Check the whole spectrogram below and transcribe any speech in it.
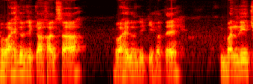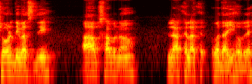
ਵਾਹਿਗੁਰੂ ਜੀ ਕਾ ਖਾਲਸਾ, ਵਾਹਿਗੁਰੂ ਜੀ ਕੀ ਫਤਿਹ। ਬੰਦੀ ਛੋੜ ਦਿਵਸ ਦੀ ਆਪ ਸਭ ਨੂੰ ਲੱਖ ਲੱਖ ਵਧਾਈ ਹੋਵੇ।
